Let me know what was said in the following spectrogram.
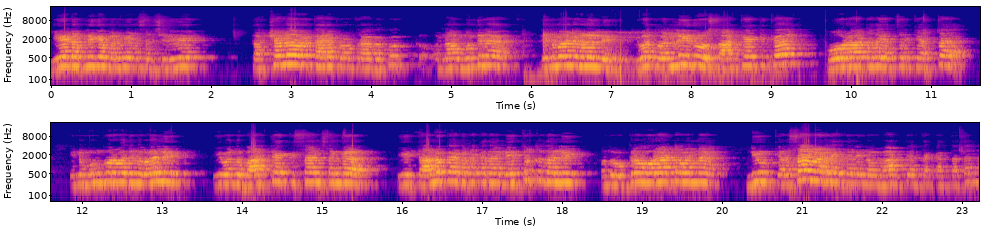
ಎ ಡಬ್ಲ್ಯೂಗೆ ಮನವಿಯನ್ನು ಸಲ್ಲಿಸಿದ್ದೀವಿ. ತಕ್ಷಣ ಅವರು ಕಾರ್ಯಪ್ರವೃತ್ತರಾಗಬೇಕು ನಾವು ಮುಂದಿನ ದಿನಮಾನಗಳಲ್ಲಿ ಇವತ್ತು ಒಳ್ಳೆ ಇದು ಸಾಂಕೇತಿಕ ಹೋರಾಟದ ಎಚ್ಚರಿಕೆ ಅಷ್ಟೇ. ಇನ್ನು ಮುಂಬರುವ ದಿನಗಳಲ್ಲಿ ಈ ಒಂದು ಭಾರತೀಯ ಕಿಸಾನ್ ಸಂಘ ಈ ತಾಲೂಕಾ ಘಟಕದ ನೇತೃತ್ವದಲ್ಲಿ ಒಂದು ಉಗ್ರ ಹೋರಾಟವನ್ನು ನೀವು ಕೆಲಸ ಮಾಡದೇ ಇದ್ದಲ್ಲಿ ನಾವು ಮಾಡ್ತೀವಿ ಅಂತಕ್ಕಂಥದ್ದನ್ನ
